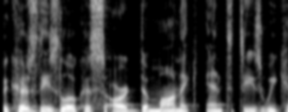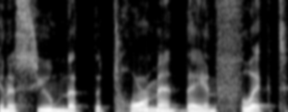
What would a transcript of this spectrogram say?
Because these locusts are demonic entities, we can assume that the torment they inflict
